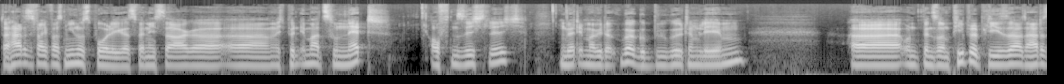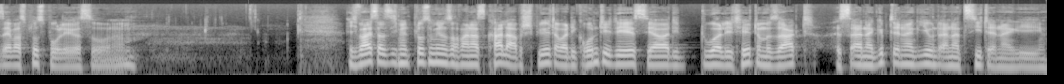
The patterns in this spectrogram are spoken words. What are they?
dann hat es vielleicht was Minuspoliges. Wenn ich sage, äh, ich bin immer zu nett, offensichtlich, und werde immer wieder übergebügelt im Leben, äh, und bin so ein People-Pleaser, dann hat es eher was Pluspoliges so, ne? Ich weiß, dass sich mit Plus und Minus auf einer Skala abspielt, aber die Grundidee ist ja die Dualität und besagt, es einer gibt Energie und einer zieht Energie.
